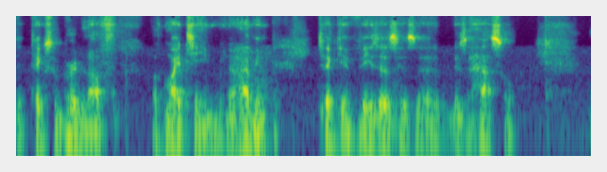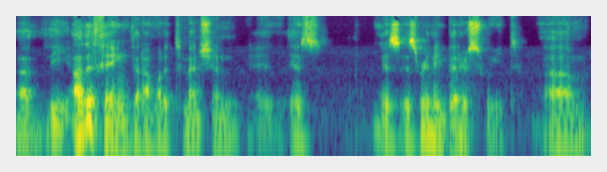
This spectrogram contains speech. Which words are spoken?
it takes a burden off of my team, you know, having to give visas is a, is a hassle. Uh, the other thing that I wanted to mention is, is, is really bittersweet. Um,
